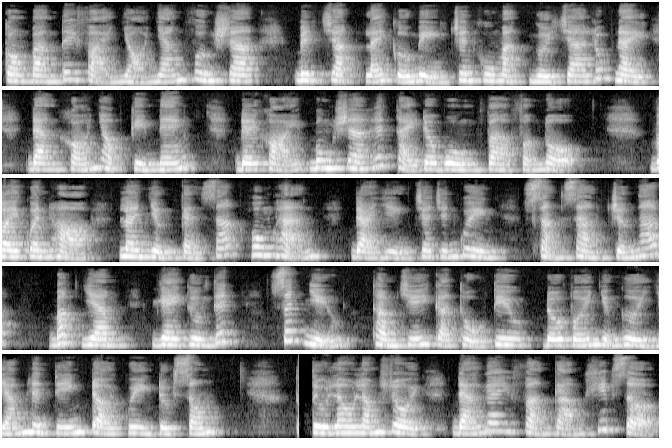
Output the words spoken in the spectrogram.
Còn bàn tay phải nhỏ nhắn vươn xa bịt chặt lấy cửa miệng trên khuôn mặt người cha lúc này đang khó nhọc kìm nén, để khỏi bung ra hết thảy đau buồn và phẫn nộ. Vây quanh họ là những cảnh sát hung hãn, đại diện cho chính quyền, sẵn sàng trấn áp, bắt giam, gây thương tích, sách nhiễu, thậm chí cả thủ tiêu đối với những người dám lên tiếng đòi quyền được sống. Từ lâu lắm rồi đã gây phản cảm khiếp sợ,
